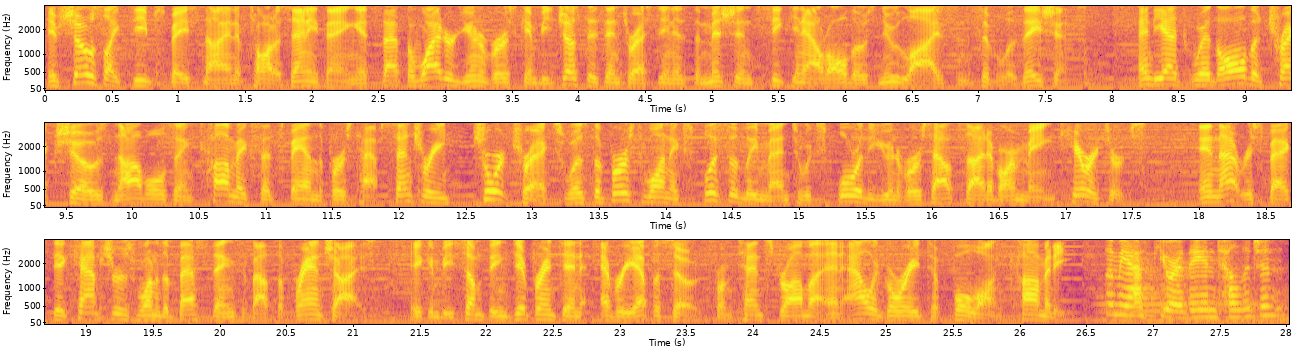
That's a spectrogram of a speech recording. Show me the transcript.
If shows like Deep Space Nine have taught us anything, it's that the wider universe can be just as interesting as the missions seeking out all those new lives and civilizations. And yet, with all the Trek shows, novels, and comics that span the first half century, Short Treks was the first one explicitly meant to explore the universe outside of our main characters. In that respect, it captures one of the best things about the franchise. It can be something different in every episode, from tense drama and allegory to full on comedy. Let me ask you, are they intelligent?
